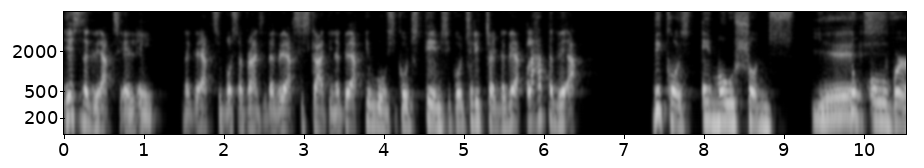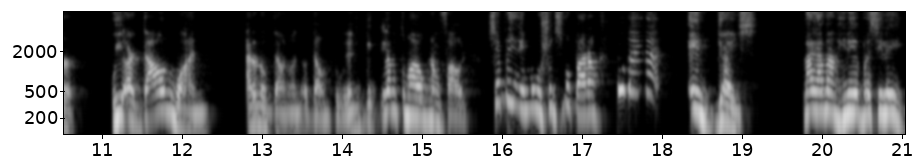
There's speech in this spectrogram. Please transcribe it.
Yes, nag-react si LA. Nag-react si Boss Francis. Nag-react si Scotty. Nag-react yung Mo, si Coach Tim, si Coach Richard. Nag-react. Lahat nag-react. Because emotions took Yes. over. We are down one. I don't know if down one or down two. Then biglang tumawag ng foul. Siyempre yung emotions mo parang, puta na. And guys, malamang hinebra sila eh.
